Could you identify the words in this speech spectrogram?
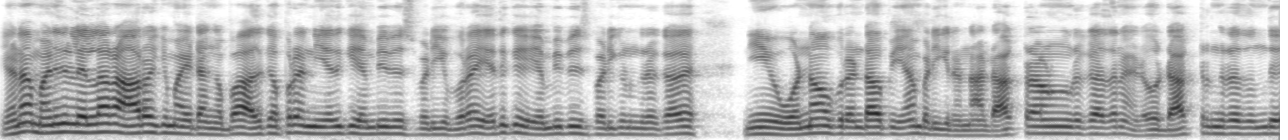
ஏன்னா மனிதர்கள் எல்லாரும் ஆரோக்கியமாயிட்டாங்கப்பா. அதுக்கப்புறம் நீ எதுக்கு எம்பிபிஎஸ் படிக்க போகிற எதுக்கு எம்பிபிஎஸ் படிக்கணுங்கிறக்காக நீ ஒன்றாவது ரெண்டாவது ஏன் படிக்கிற? நான் டாக்டர் ஆகணுங்கிறதுக்காக தானே? ஒரு டாக்டருங்கிறது வந்து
